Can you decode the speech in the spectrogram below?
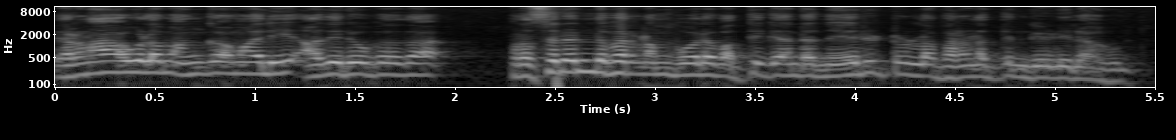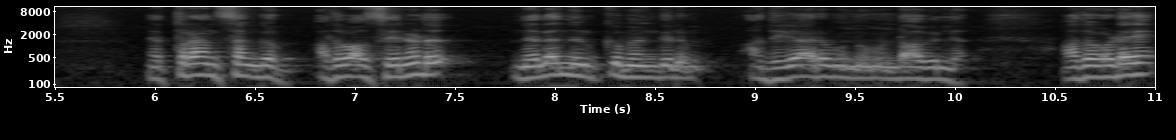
എറണാകുളം അങ്കമാലി അതിരൂപത പ്രസിഡന്റ് ഭരണം പോലെ വത്തിക്കാന്റെ നേരിട്ടുള്ള ഭരണത്തിന് കീഴിലാകും. മെത്രാൻ സംഘം അഥവാ സിനഡ് നിലനിൽക്കുമെങ്കിലും അധികാരമൊന്നും ഉണ്ടാവില്ല. അതോടെ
